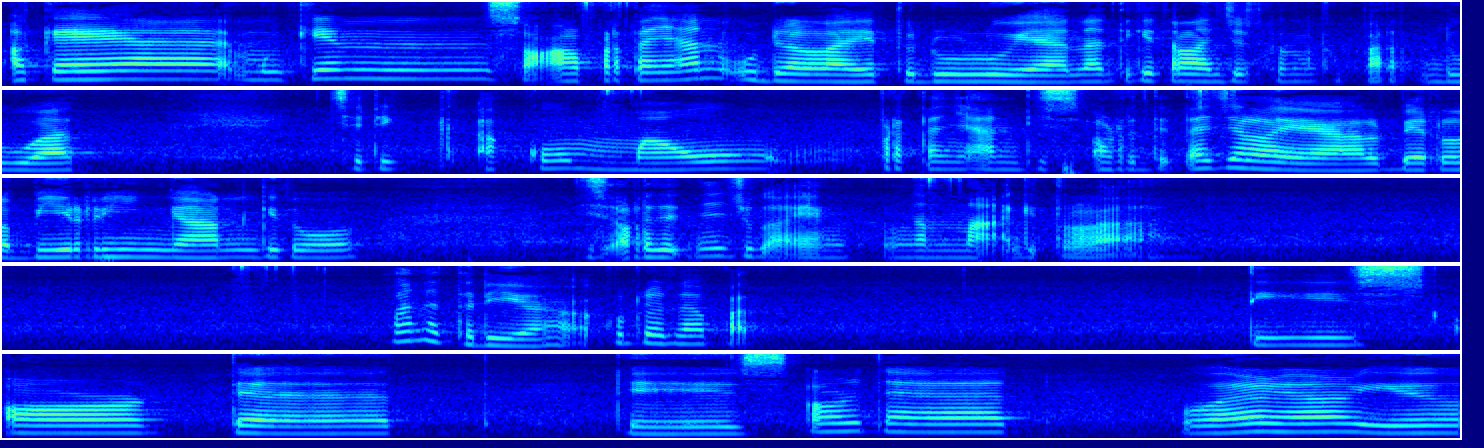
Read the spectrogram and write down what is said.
Oke, mungkin soal pertanyaan udahlah itu dulu ya. Nanti kita lanjutkan ke part 2 jadi aku mau pertanyaan disordered aja lah ya biar lebih ringan gitu. Disorderednya juga yang ngena gitu lah. Mana tadi ya? Aku udah dapat. Or that where are you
